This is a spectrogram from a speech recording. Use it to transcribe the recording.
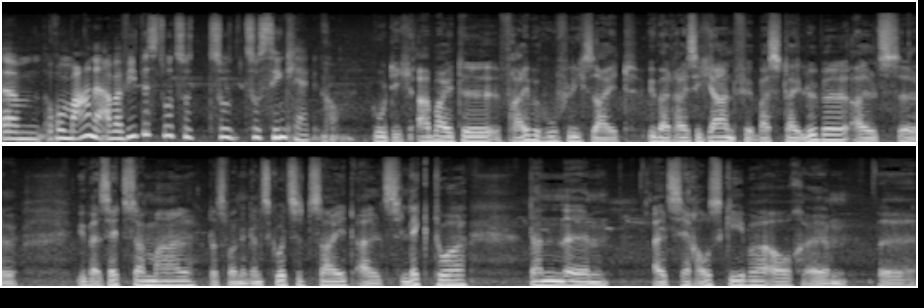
ähm, Romane. Aber wie bist du zu, zu, zu Sinclair gekommen? Gut, ich arbeite freiberuflich seit über 30 Jahren für Bastei Lübbe als äh, Übersetzer mal. Das war eine ganz kurze Zeit als Lektor, dann ähm, als Herausgeber auch ähm, äh,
